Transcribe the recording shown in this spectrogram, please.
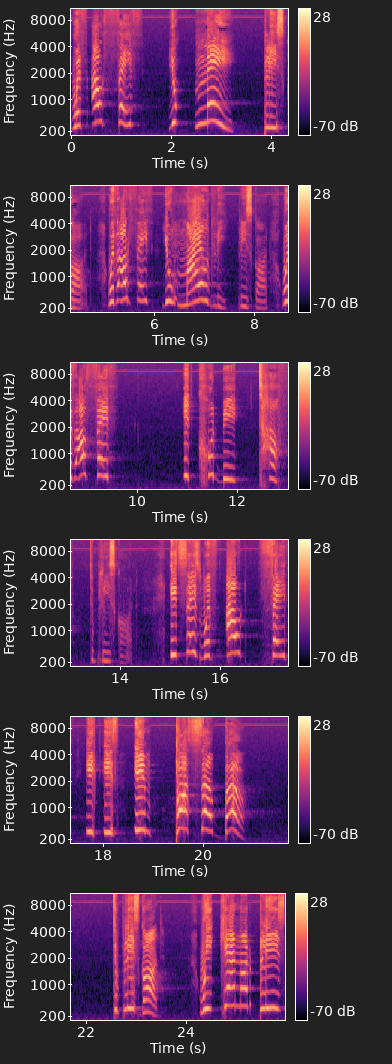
without faith, you may please God. Without faith, you mildly please God. Without faith, it could be tough to please God. It says, without faith, it is impossible to please God. We cannot please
